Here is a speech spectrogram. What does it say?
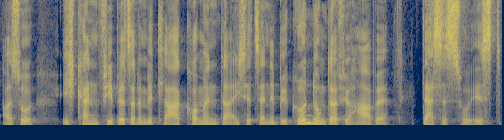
also ich kann viel besser damit klarkommen, da ich jetzt eine Begründung dafür habe, dass es so ist.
